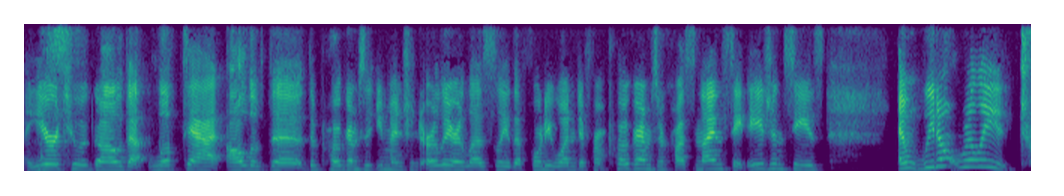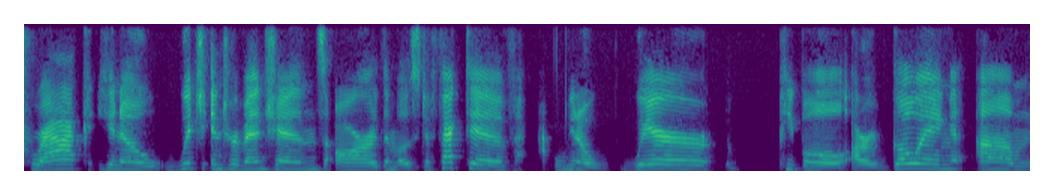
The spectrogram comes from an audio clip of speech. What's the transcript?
a year or two ago that looked at all of the the programs that you mentioned earlier leslie the 41 different programs across nine state agencies. And we don't really track you know which interventions are the most effective you know where people are going. Um,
